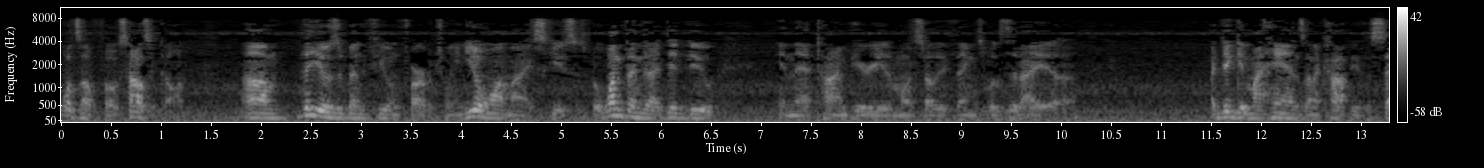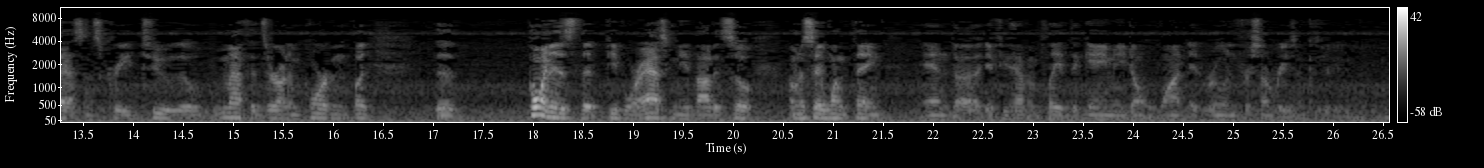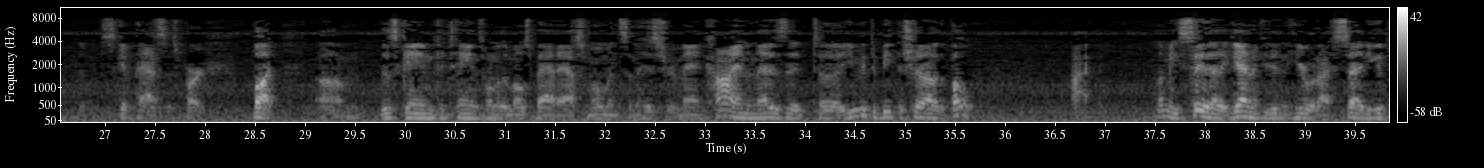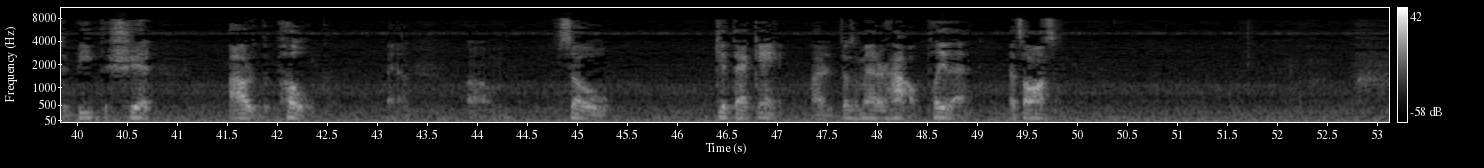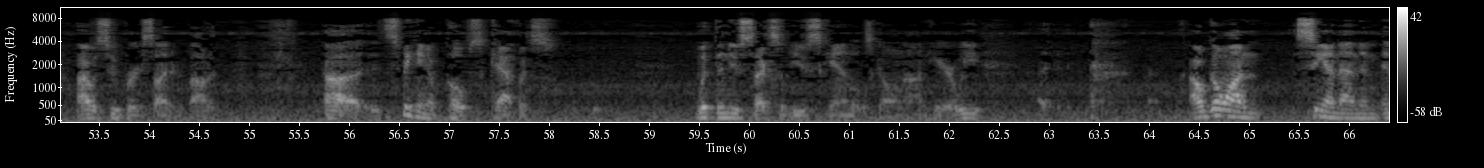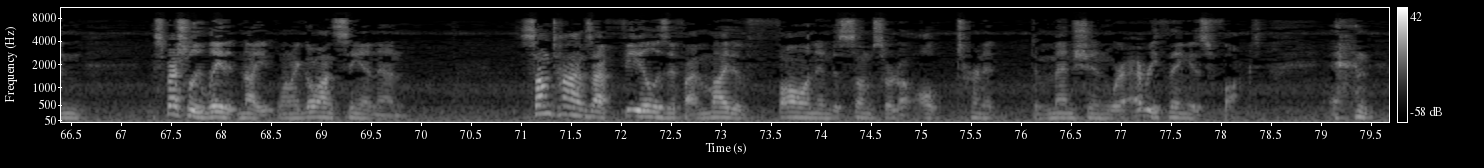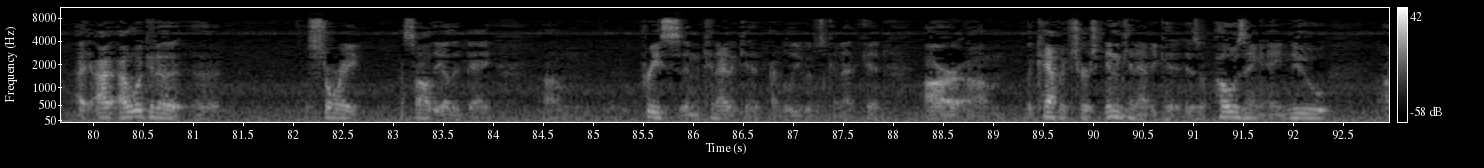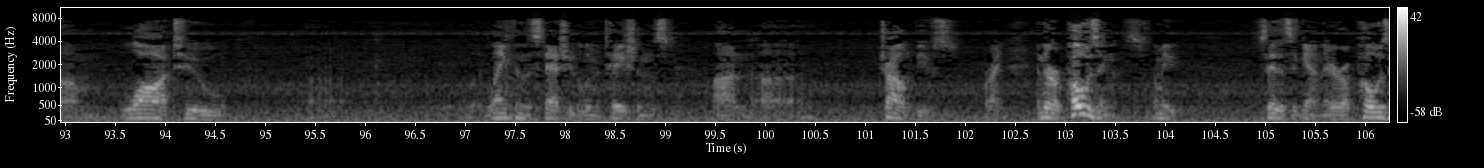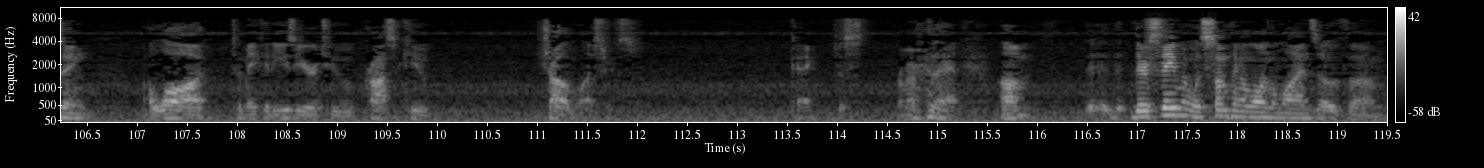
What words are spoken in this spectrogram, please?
What's up, folks? How's it going? Um, videos have been few and far between. You don't want my excuses, but one thing that I did do in that time period, amongst other things, was that I uh, I did get my hands on a copy of Assassin's Creed 2. The methods are unimportant, but the point is that people were asking me about it, so I'm going to say one thing. And uh, if you haven't played the game and you don't want it ruined for some reason, because skip past this part. But um, this game contains one of the most badass moments in the history of mankind, and that is that uh, you get to beat the shit out of the Pope. I, let me say that again if you didn't hear what I said. You get to beat the shit out of the Pope, man. Um, so get that game. I, it doesn't matter how. Play that. That's awesome. I was super excited about it. Uh, speaking of popes, Catholics, with the new sex abuse scandals going on here, we, I'll go on CNN and, and especially late at night when I go on CNN. Sometimes I feel as if I might have fallen into some sort of alternate dimension where everything is fucked. And I, I, I look at a, a, a story I saw the other day. Um, priests in Connecticut, I believe it was Connecticut, um, the Catholic Church in Connecticut is opposing a new um, law to uh, lengthen the statute of limitations on uh, child abuse, right? And they're opposing this. Let me say this again. They're opposing a law to make it easier to prosecute child molesters. Okay, just remember that. Um, their statement was something along the lines of, um,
